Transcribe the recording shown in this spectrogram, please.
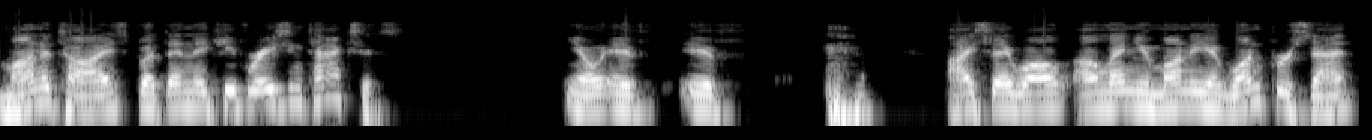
monetize, but then they keep raising taxes. You know, if, if I say, well, I'll lend you money at 1%,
